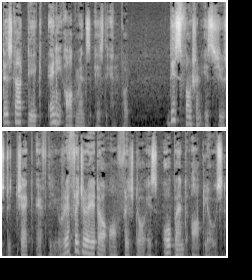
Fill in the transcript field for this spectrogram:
does not take any arguments as the input. This function is used to check if the refrigerator or fridge door is opened or closed.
